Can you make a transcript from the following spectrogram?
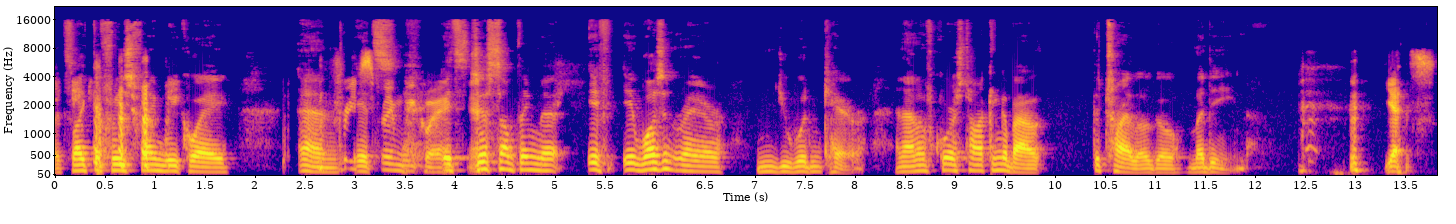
It's like the freeze frame weequay, and Freeze it's frame weequay, it's yeah. just something that if it wasn't rare, you wouldn't care. And I'm of course talking about the Trilogo Madine. yes.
